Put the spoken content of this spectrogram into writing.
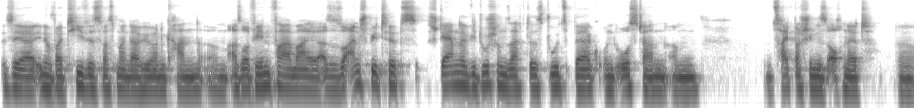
sehr Innovatives, was man da hören kann. Ähm, also auf jeden Fall mal, also so Anspieltipps, Sterne, wie du schon sagtest, Dulsberg und Ostern. Ähm, Zeitmaschine ist auch nett. Äh,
